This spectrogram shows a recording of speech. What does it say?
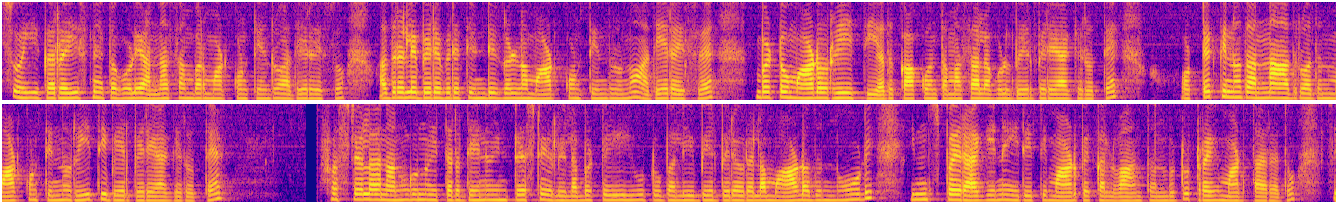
ಸೊ ಈಗ ರೈಸ್ನೇ ತಗೊಳ್ಳಿ, ಅನ್ನ, ಸಾಂಬಾರು ಮಾಡ್ಕೊಂಡು ತಿಂದರು ಅದೇ ರೈಸು. ಅದರಲ್ಲೇ ಬೇರೆ ಬೇರೆ ತಿಂಡಿಗಳನ್ನ ಮಾಡ್ಕೊಂಡು ತಿಂದ್ರೂ ಅದೇ ರೈಸೇ. ಬಟ್ ಮಾಡೋ ರೀತಿ ಅದಕ್ಕೆ ಹಾಕುವಂಥ ಮಸಾಲಗಳು ಬೇರೆ ಬೇರೆ ಆಗಿರುತ್ತೆ. ಹೊಟ್ಟೆಗೆ ತಿನ್ನೋದು ಅನ್ನ ಆದರೂ ಅದನ್ನು ಮಾಡ್ಕೊಂಡು ತಿನ್ನೋ ರೀತಿ ಬೇರೆ ಬೇರೆ ಆಗಿರುತ್ತೆ. ಫಸ್ಟೆಲ್ಲ ನನಗೂ ಈ ಥರದ್ದೇನು ಇಂಟ್ರೆಸ್ಟೇ ಇರಲಿಲ್ಲ. ಬಟ್ ಈ ಯೂಟ್ಯೂಬಲ್ಲಿ ಬೇರೆ ಬೇರೆಯವರೆಲ್ಲ ಮಾಡೋದನ್ನ ನೋಡಿ ಇನ್ಸ್ಪೈರ್ ಆಗಿಯೇ ಈ ರೀತಿ ಮಾಡಬೇಕಲ್ವಾ ಅಂತ ಅಂದ್ಬಿಟ್ಟು ಟ್ರೈ ಮಾಡ್ತಾ ಇರೋದು. ಸೊ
